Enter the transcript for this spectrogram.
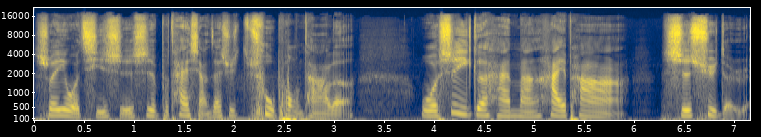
所以我其实是不太想再去触碰它了。我是一个还蛮害怕失去的人，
